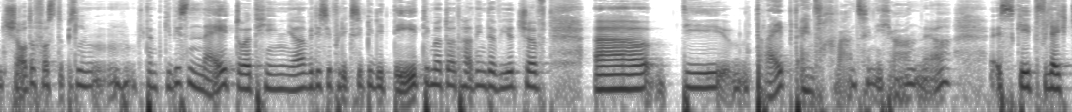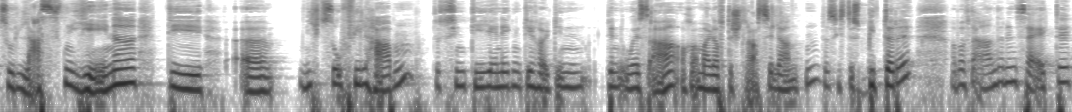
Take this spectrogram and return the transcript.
ich schaue da fast ein bisschen mit einem gewissen Neid dorthin, ja, wie diese Flexibilität, die man dort hat in der Wirtschaft, äh, die treibt einfach wahnsinnig an, ja. Es geht vielleicht zu Lasten jener, die nicht so viel haben. Das sind diejenigen, die halt in den USA auch einmal auf der Straße landen. Das ist das Bittere. Aber auf der anderen Seite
